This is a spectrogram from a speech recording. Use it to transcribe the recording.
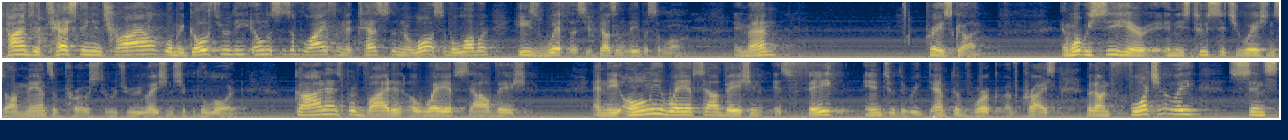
Times of testing and trial, when we go through the illnesses of life and the tests and the loss of a loved one, He's with us. He doesn't leave us alone. Amen? Praise God. And what we see here in these two situations are man's approach to a relationship with the Lord. God has provided a way of salvation. And the only way of salvation is faith into the redemptive work of Christ. But unfortunately, since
